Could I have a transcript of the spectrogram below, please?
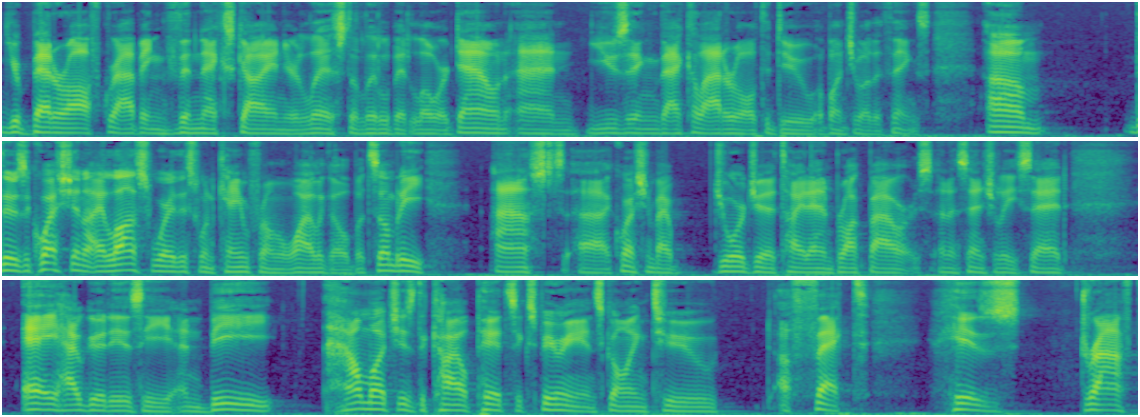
you're better off grabbing the next guy on your list a little bit lower down and using that collateral to do a bunch of other things. Um, there's a question, I lost where this one came from a while ago, but somebody asked uh, a question about Georgia tight end Brock Bowers and essentially said, A, how good is he? And B, how much is the Kyle Pitts experience going to affect his draft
